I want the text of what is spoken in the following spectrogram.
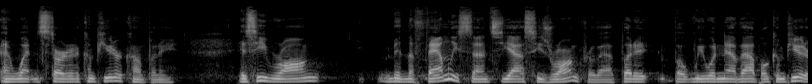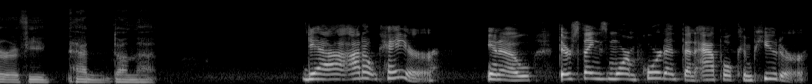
and went and started a computer company? Is he wrong in the family sense? Yes, he's wrong for that. But it but we wouldn't have Apple Computer if he hadn't done that. yeah i don't care you know there's things more important than apple computer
